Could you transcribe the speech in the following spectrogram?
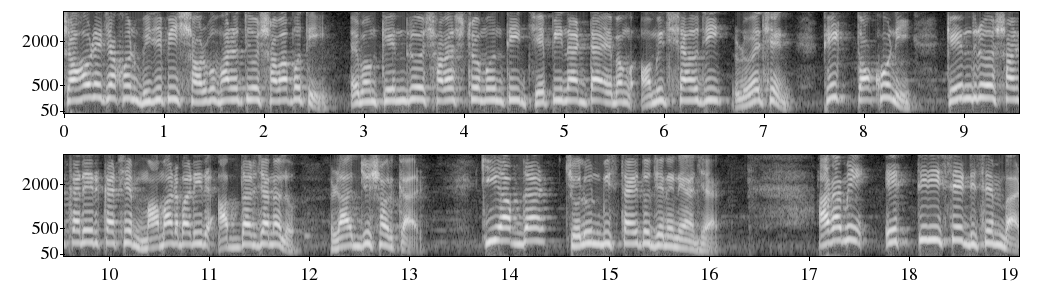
শহরে যখন বিজেপির সর্বভারতীয় সভাপতি এবং কেন্দ্রীয় স্বরাষ্ট্রমন্ত্রী জেপি নাড্ডা এবং অমিত শাহজি রয়েছেন, ঠিক তখনই কেন্দ্রীয় সরকারের কাছে মামার বাড়ির আবদার জানালো রাজ্য সরকার। কী আবদার? চলুন বিস্তারিত জেনে নেওয়া যাক। আগামী একত্রিশে ডিসেম্বর,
